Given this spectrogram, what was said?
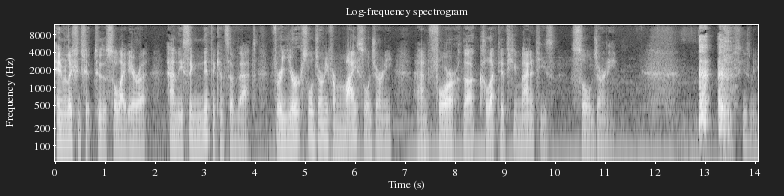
in relationship to the soul light era and the significance of that for your soul journey, for my soul journey and for the collective humanity's soul journey. Excuse me.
